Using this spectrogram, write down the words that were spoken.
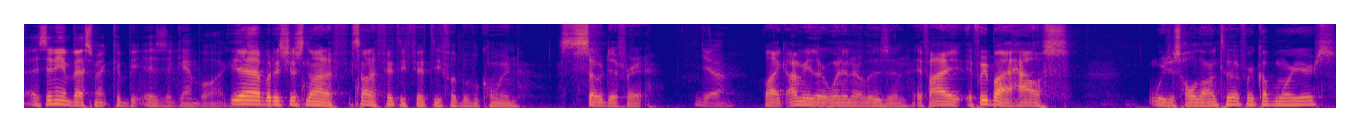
as any investment could be is a gamble. I guess. Yeah, but it's just not a it's not a 50-50 flip of a coin. It's so different. Yeah. Like I'm either winning or losing. If I if we buy a house, we just hold on to it for a couple more years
